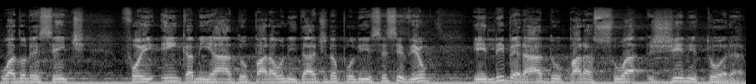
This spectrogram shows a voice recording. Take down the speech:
O adolescente foi encaminhado para a unidade da Polícia Civil e liberado para sua genitora.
